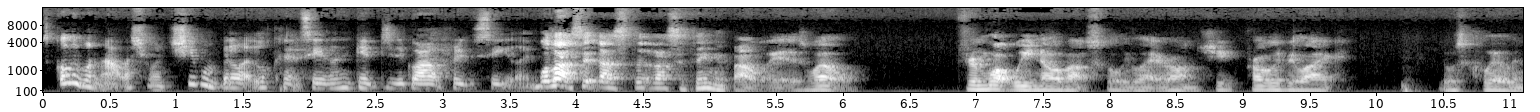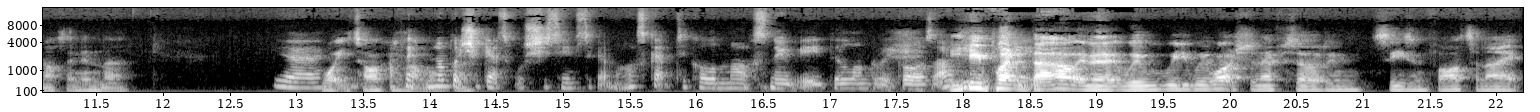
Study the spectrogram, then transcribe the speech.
Scully wouldn't like she wouldn't. She wouldn't be like looking at the ceiling and thinking, "Did it go out through the ceiling?" Well, that's it. That's the, that's the thing about it as well. From what we know about Scully later on, she'd probably be like, "There was clearly nothing in there. yeah. What are you I talking think about?" no, but she gets. Well, she seems to get more skeptical and more snooty the longer it goes on. You pointed that out in a we, we we watched an episode in season four tonight,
